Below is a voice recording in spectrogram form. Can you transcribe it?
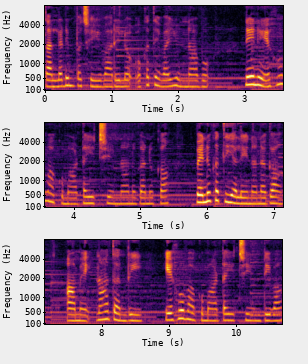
తల్లడింపచేయువారిలో ఒకతెవై ఉన్నావు. నేను ఎహోవాకు మాట ఇచ్చి ఉన్నాను గనుక వెనుక తీయలేననగా ఆమె నా తండ్రి ఎహోవాకు మాట ఇచ్చి ఉంటివా?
